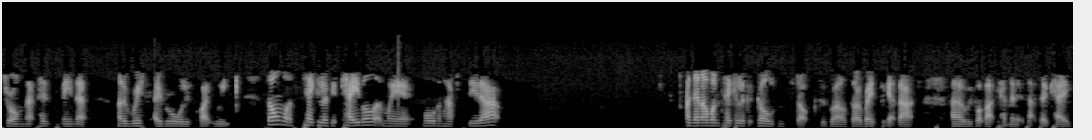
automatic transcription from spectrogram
strong, that tends to mean that kind of risk overall is quite weak. Someone wants to take a look at cable and we're more than happy to do that. And then I want to take a look at gold and stocks as well, so I won't forget that. Uh, we've got about 10 minutes, that's okay.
